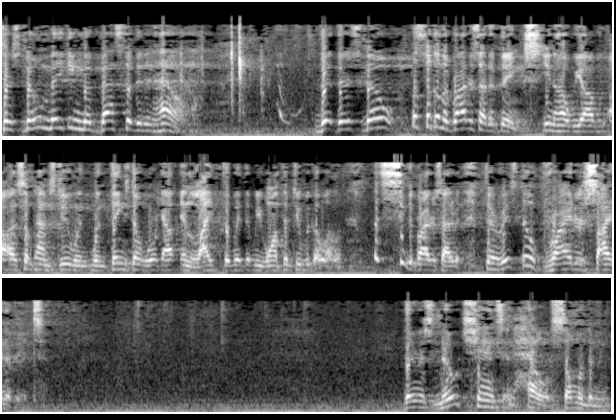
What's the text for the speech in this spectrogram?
there's no making the best of it in hell. There's no, let's look on the brighter side of things. You know how we all, uh, sometimes do when, when things don't work out in life the way that we want them to. We go, well, let's see the brighter side of it. There is no brighter side of it. There is no chance in hell of someone to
